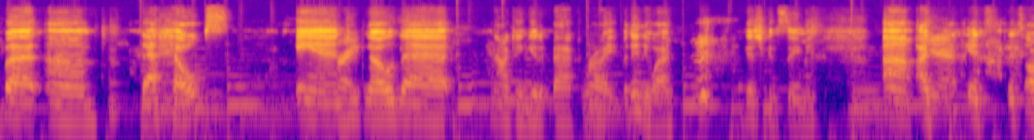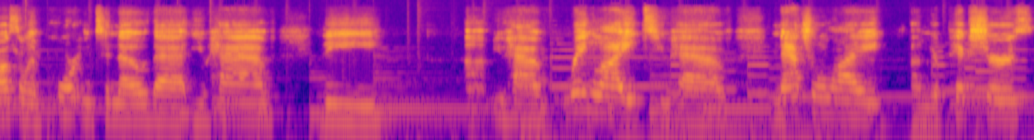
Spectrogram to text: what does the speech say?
but um, that helps. And right. you know that now I can get it back right. But anyway, I guess you can see me. Um, I yeah. it's it's also important to know that you have the um, you have ring lights, you have natural light, um, your pictures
